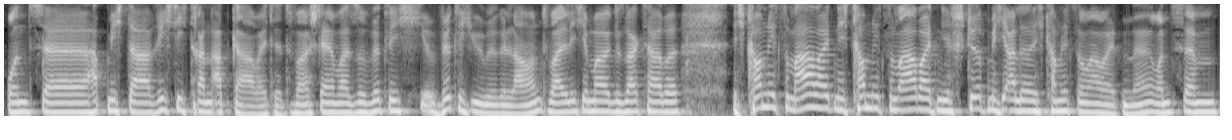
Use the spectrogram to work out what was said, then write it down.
und äh, habe mich da richtig dran abgearbeitet. War stellenweise wirklich, wirklich übel gelaunt, weil ich immer gesagt habe, ich komme nicht zum Arbeiten, ich komme nicht zum Arbeiten, ihr stört mich alle, ich komme nicht zum Arbeiten. Ne? Und ähm,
